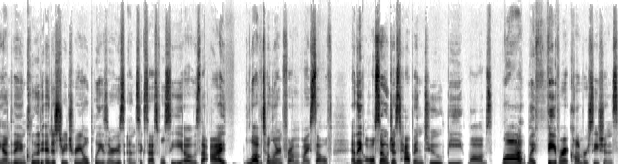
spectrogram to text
and they include industry trailblazers and successful CEOs that I love to learn from myself. And they also just happen to be moms. Wow, my favorite conversations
